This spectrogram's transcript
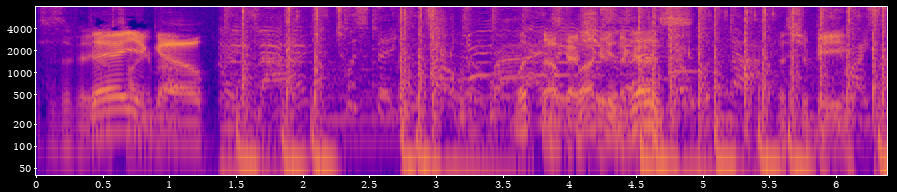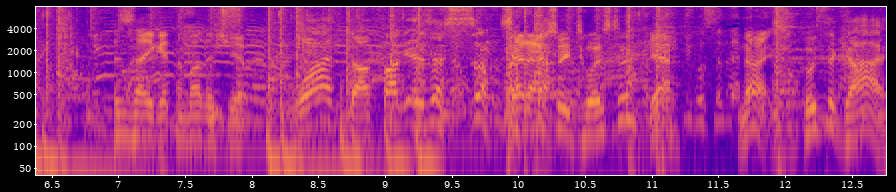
This is the video. There talking you about. go. What the fuck is this? This should be. This is how you get in the mothership. What the fuck is this? So- Is that actually Twista? Yeah, Nice. Who's the guy?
